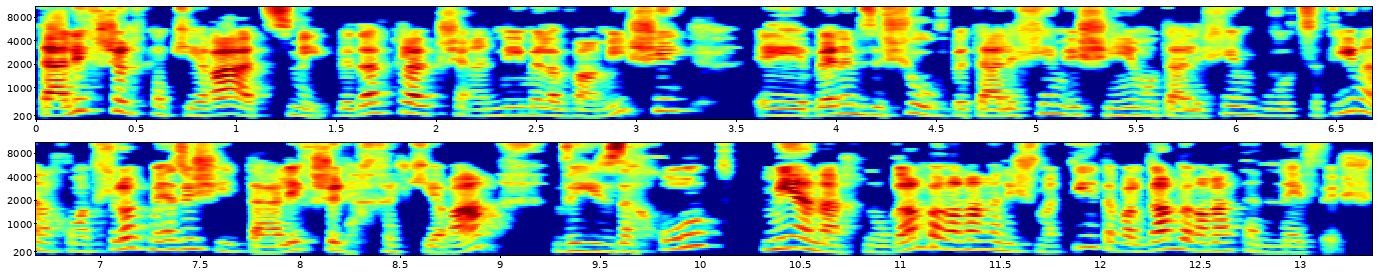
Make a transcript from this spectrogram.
תהליך של חקירה עצמית. בדרך כלל כשאני מלווה מישהי, אה, בין אם זה שוב בתהליכים אישיים או תהליכים קבוצתיים, אנחנו מתחילות מאיזשהי תהליך של חקירה והיזכרות מי אנחנו, גם ברמה הנשמתית אבל גם ברמת הנפש.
